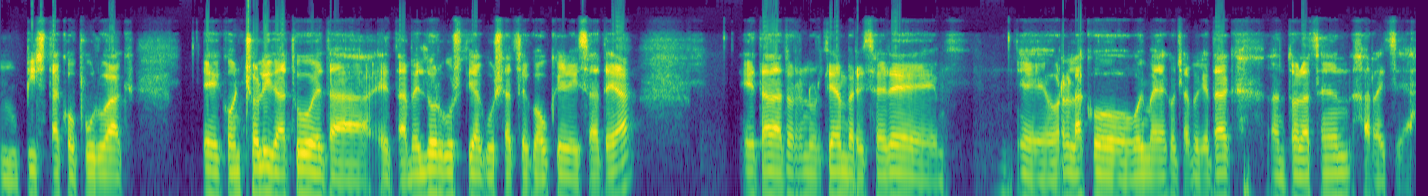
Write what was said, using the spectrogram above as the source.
mm, pistako puruak e, kontsolidatu eta eta beldur guztiak usatzeko aukera izatea eta datorren urtean berriz ere e, horrelako goi mailako txapeketak antolatzen jarraitzea.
